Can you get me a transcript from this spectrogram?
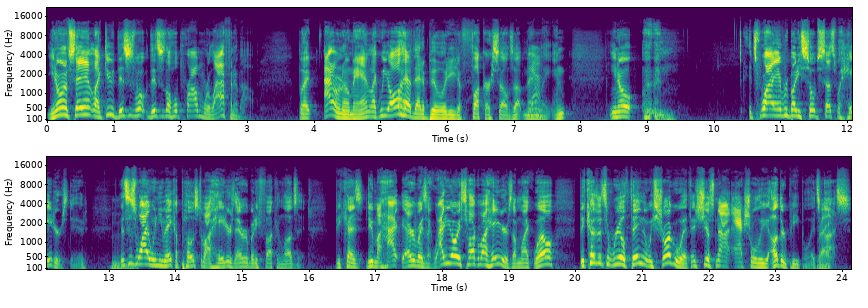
You know what I'm saying? Like, dude, this is what this is the whole problem we're laughing about. But I don't know, man. Like, we all have that ability to fuck ourselves up mentally, and you know, it's why everybody's so obsessed with haters, dude. Hmm. This is why when you make a post about haters, everybody fucking loves it. Because, dude, my hi- everybody's like, "Why do you always talk about haters?" I'm like, "Well, because it's a real thing that we struggle with. It's just not actually other people. It's Right. us."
